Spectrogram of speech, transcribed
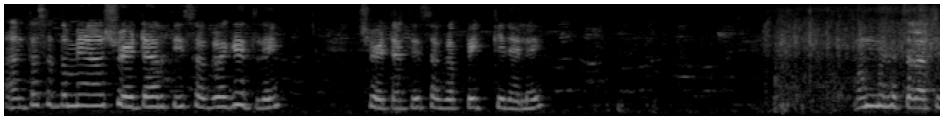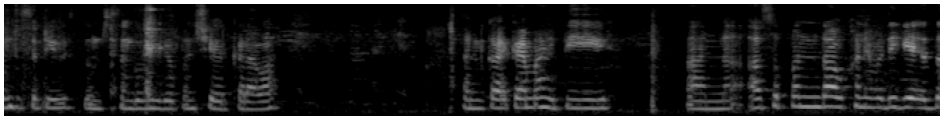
आणि तसं तर मी स्वेटर ती सगळं घेतले स्वेटर ते सगळं पॅक केलेलं आहे. मग म्हटलं चला तुमच्यासाठी तुमच्या संग व्हिडिओ पण शेअर करावा. आणि काय काय माहिती आणि असं पण दवाखान्यामध्ये गे द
